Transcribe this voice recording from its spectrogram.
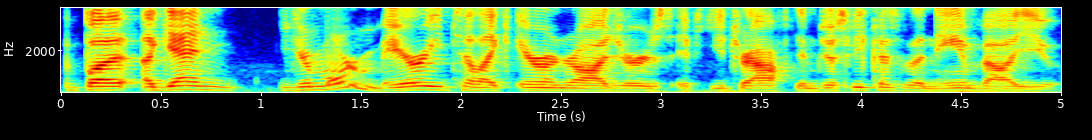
But again, you're more married to like Aaron Rodgers if you draft him just because of the name value,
